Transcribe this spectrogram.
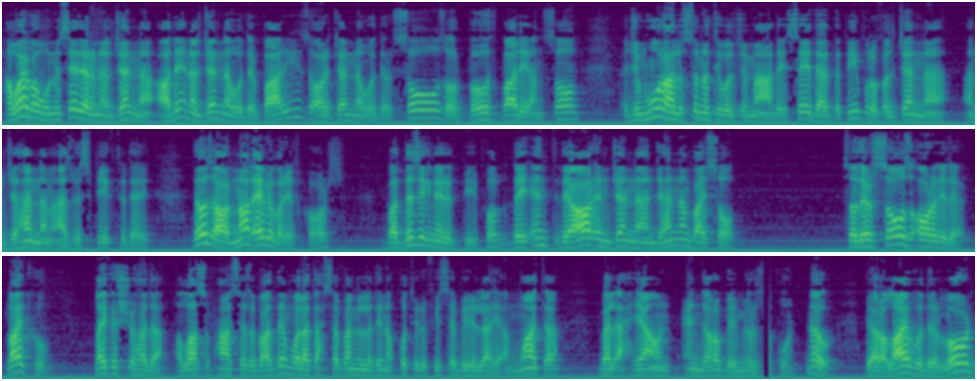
However, when we say they're in Al Jannah, are they in Al Jannah with their bodies, or Jannah with their souls, or both body and soul? Jumhur Ahl Sunnati wal Jama'ah, they say that the people of Al Jannah and Jahannam, as we speak today, those are not everybody, of course, but designated people. They, they are in Jannah and Jahannam by soul. So their souls already there. Like who? Like a shuhada. Allah subhanahu wa ta'ala says about them, وَلَا تَحْسَبَنَّ الَّذِينَ قُتِلُوا فِي سَبِيلِ اللَّهِ أَمْوَاتًا بَلْ أَحْيَاءٌ عِنْدَ رَبِّهِمْ يُرْزَقُونَ No, they are alive with their Lord,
